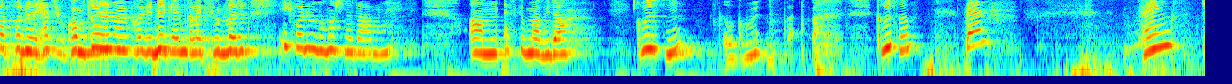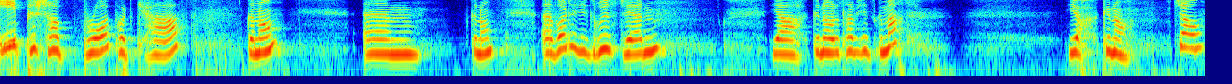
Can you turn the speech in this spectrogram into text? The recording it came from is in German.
Gott, Freunde, herzlich willkommen zu einer neuen Folge in der Game Galaxy. Und Leute, ich wollte nur noch mal schnell sagen, ähm, es gibt mal wieder Grüßen, grü Grüße, denn Fangs epischer Brawl Podcast, genau, ähm, genau, äh, wollte gegrüßt werden. Ja, genau, das habe ich jetzt gemacht. Ja, genau. Ciao.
